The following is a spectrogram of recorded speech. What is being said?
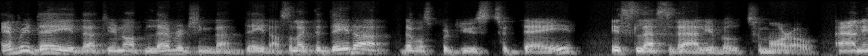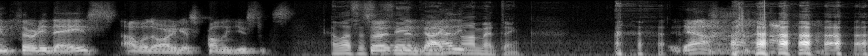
every day that you're not leveraging that data, so like the data that was produced today is less valuable tomorrow. And in 30 days, I would argue it's probably useless. Unless it's the same the guy value, commenting. yeah.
